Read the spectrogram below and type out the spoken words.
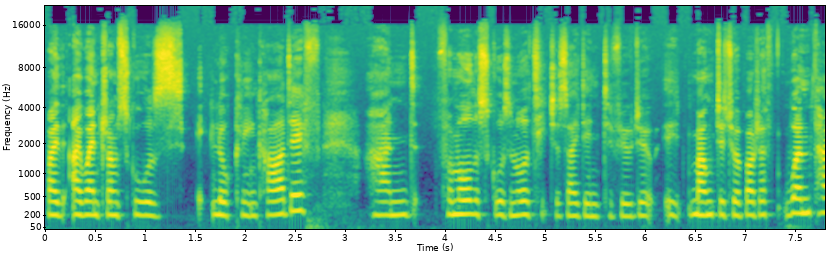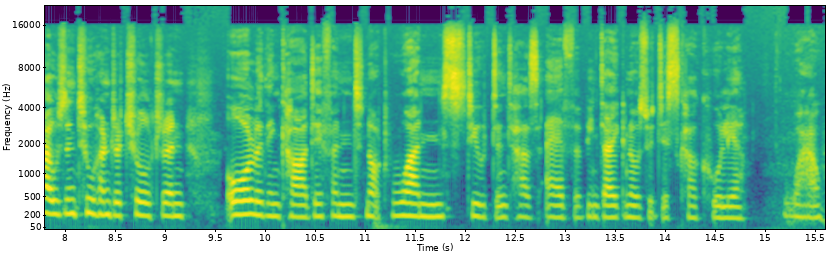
by, I went around schools locally in Cardiff, and from all the schools and all the teachers I'd interviewed, it, it to about 1,200 children, all within Cardiff, and not one student has ever been diagnosed with dyscalculia. Wow.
